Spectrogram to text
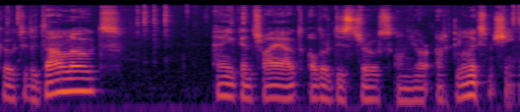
go to the download, and you can try out other distros on your Arch Linux machine.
